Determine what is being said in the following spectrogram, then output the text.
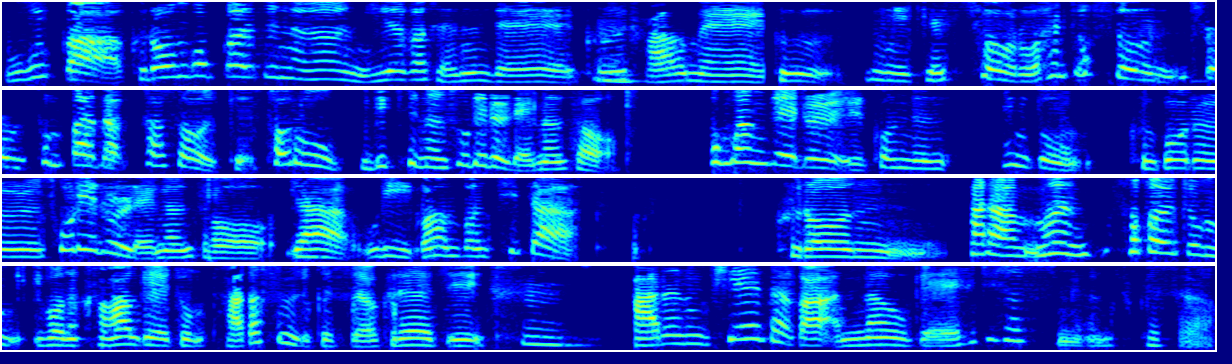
먹을까? 그런 것까지는 이해가 되는데 그 다음에 그 분이 제스처로 한쪽 손, 손 손바닥 펴서 이렇게 서로 부딪히는 소리를 내면서 성관계를 일컫는 행동 그거를 소리를 내면서 야 우리 이거 한번 치자 그런 사람은 처벌 좀 이번에 강하게 좀 받았으면 좋겠어요. 그래야지 다른 피해자가 안 나오게 해주셨으면 좋겠어요.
